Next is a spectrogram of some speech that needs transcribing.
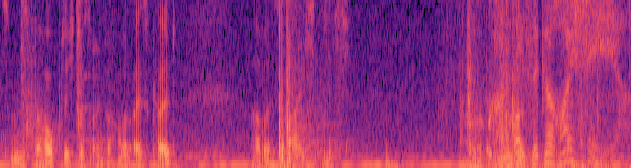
Zumindest behaupte ich das einfach mal eiskalt. Aber es reicht nicht. Wo kommen diese Geräusche her?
